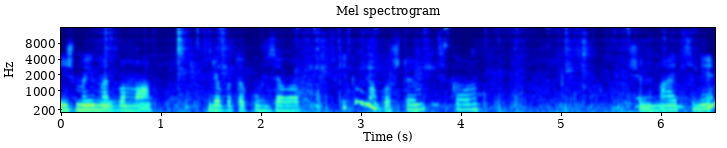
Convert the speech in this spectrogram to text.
ніж моїми двома. Я би таку взяла. Скільки вона коштує? Цікаво. Що немає ціни?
